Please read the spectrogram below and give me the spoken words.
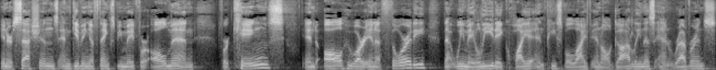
intercessions, and giving of thanks be made for all men, for kings, and all who are in authority, that we may lead a quiet and peaceful life in all godliness and reverence.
